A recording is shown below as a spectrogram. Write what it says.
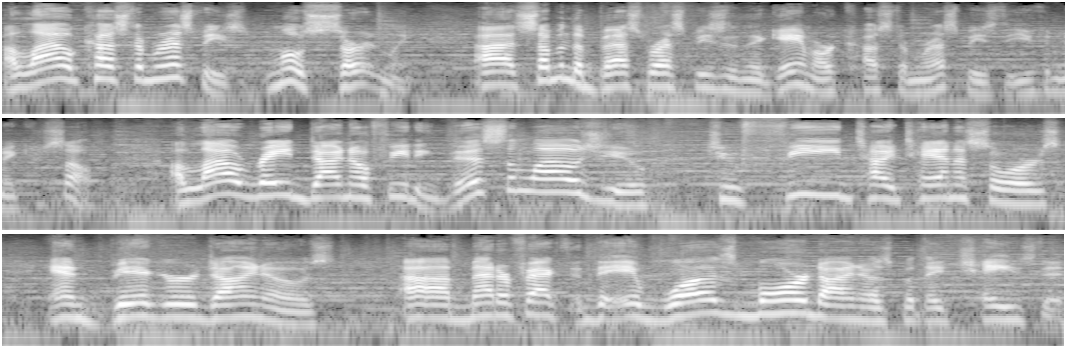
Allow custom recipes, most certainly. Uh, some of the best recipes in the game are custom recipes that you can make yourself. Allow raid dino feeding. This allows you to feed titanosaurs and bigger dinos. Uh, matter of fact, it was more dinos, but they changed it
